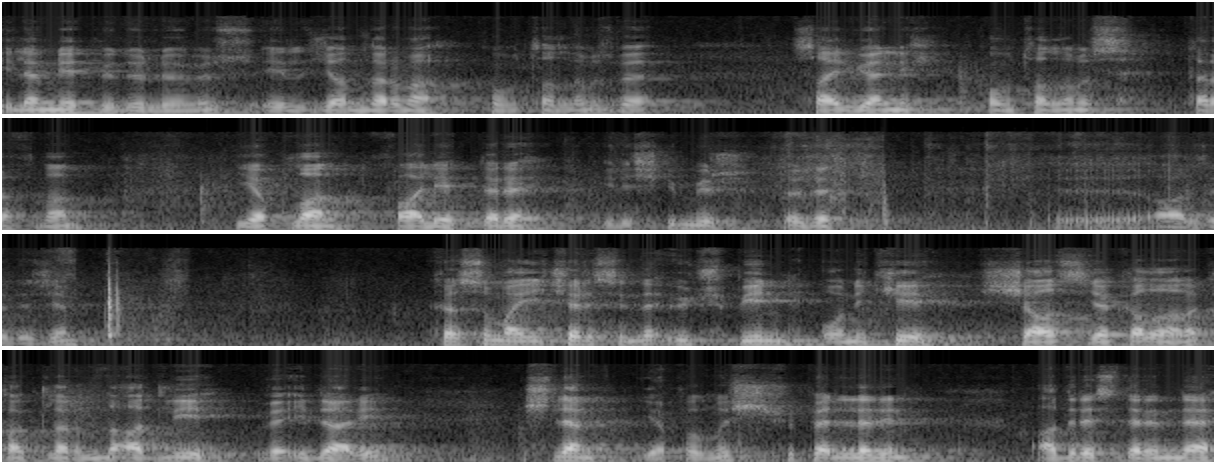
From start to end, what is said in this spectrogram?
İl Emniyet Müdürlüğümüz, İl Jandarma Komutanlığımız ve Sahil Güvenlik Komutanlığımız tarafından yapılan faaliyetlere ilişkin bir özet e, arz edeceğim. Kasım ayı içerisinde 3012 şahıs yakalanarak haklarında adli ve idari işlem yapılmış. Şüphelilerin adreslerinde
